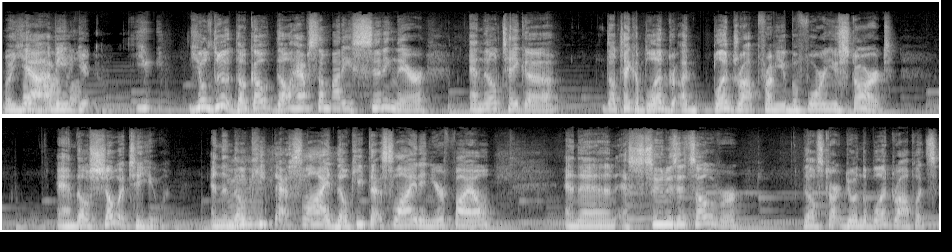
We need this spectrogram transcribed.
Well, yeah, I mean, you, you you'll do it. They'll go. They'll have somebody sitting there, and they'll take a they'll take a blood a blood drop from you before you start, and they'll show it to you, and then they'll Mhm. keep that slide. They'll keep that slide in your file, and then as soon as it's over, they'll start doing the blood droplets,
